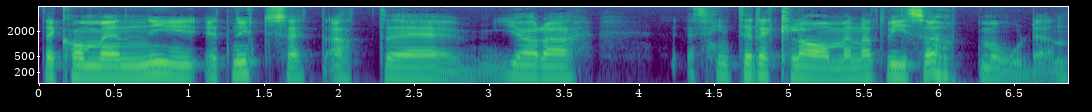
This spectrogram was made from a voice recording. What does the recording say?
det kommer en ny, ett nytt sätt att eh, göra, inte reklam, men att visa upp morden.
